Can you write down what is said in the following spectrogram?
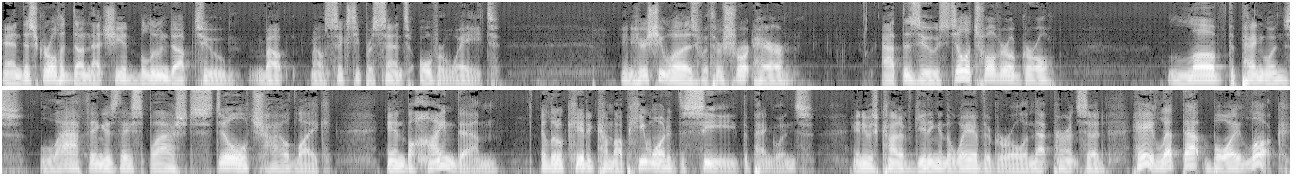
And this girl had done that. She had ballooned up to about well, 60% overweight. And here she was with her short hair at the zoo, still a 12 year old girl, loved the penguins, laughing as they splashed, still childlike. And behind them, a little kid had come up. He wanted to see the penguins, and he was kind of getting in the way of the girl. And that parent said, Hey, let that boy look.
